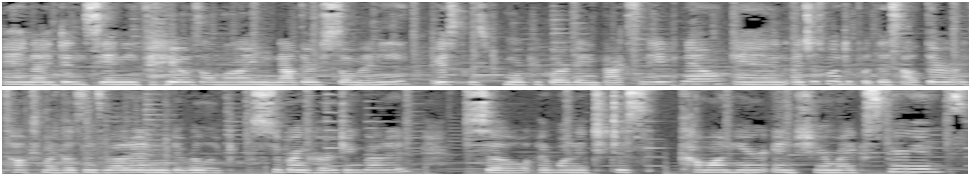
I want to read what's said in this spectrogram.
and I didn't see any videos online now there's so many. I guess because more people are getting vaccinated now and I just wanted to put this out there. I talked to my cousins about it and they were like super encouraging about it so I wanted to just come on here and share my experience.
